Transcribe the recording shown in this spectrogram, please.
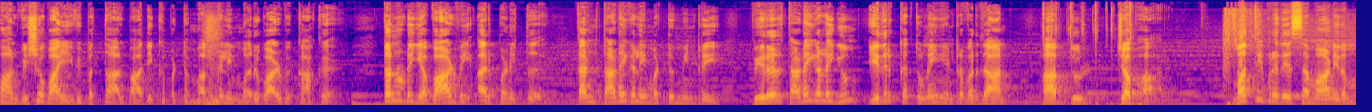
போபால் விஷவாயு விபத்தால் பாதிக்கப்பட்ட மக்களின் மறுவாழ்வுக்காக தன்னுடைய வாழ்வை அர்ப்பணித்து தன் தடைகளை மட்டுமின்றி பிறர் தடைகளையும் எதிர்க்க துணை நின்றவர்தான் அப்துல் ஜபார். மத்திய பிரதேச மாநிலம்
